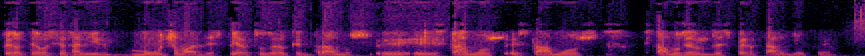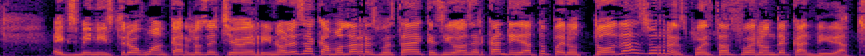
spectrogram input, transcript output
pero tenemos que salir mucho más despiertos de lo que entramos. Eh, eh, estamos, estamos, estamos en un despertar, yo creo. Exministro Juan Carlos Echeverry, no le sacamos la respuesta de que sí iba a ser candidato, pero todas sus respuestas fueron de candidato.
